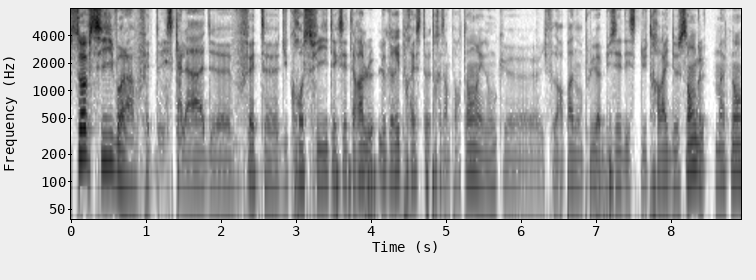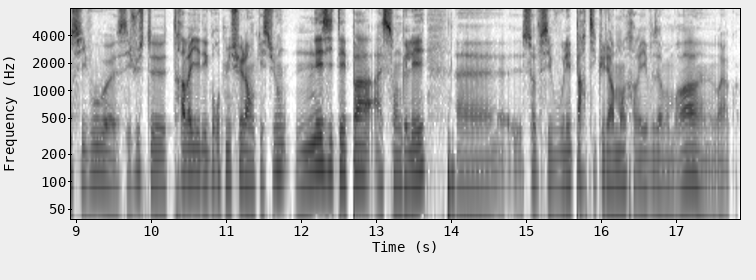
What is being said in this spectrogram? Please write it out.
Sauf si voilà, vous faites de l'escalade, euh, vous faites euh, du crossfit, etc. Le, grip reste très important et donc euh, il ne faudra pas non plus abuser du travail de sangle. Maintenant, si vous, c'est juste travailler des groupes musculaires en question, n'hésitez pas à sangler, sauf si vous voulez particulièrement travailler vos avant-bras. voilà quoi.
